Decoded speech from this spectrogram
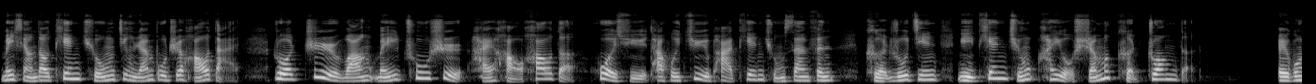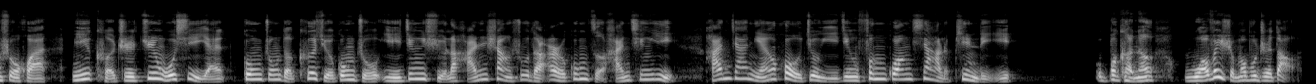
没想到天穹竟然不知好歹。若智王没出事，还好好的，或许他会惧怕天穹三分。可如今你天穹还有什么可装的？北宫树环，你可知君无戏言？宫中的科学公主已经许了韩尚书的二公子韩青义，韩家年后就已经风光下了聘礼。不可能！我为什么不知道？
